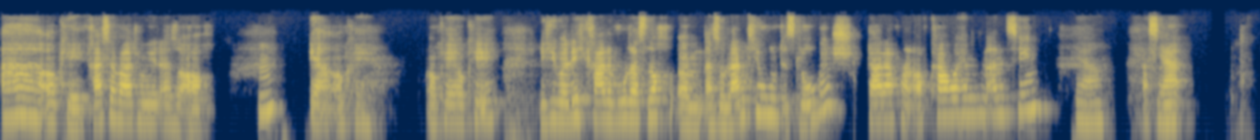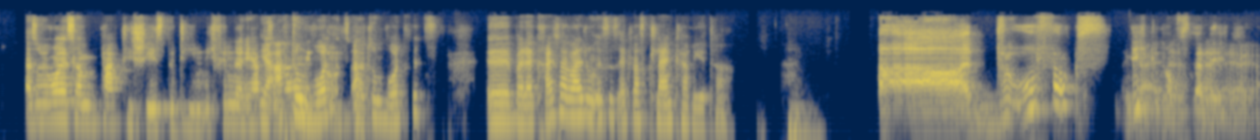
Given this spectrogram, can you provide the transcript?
Ah, okay. Kreisverwaltung geht also auch. Hm? Ja, okay. Okay, okay. Ich überlege gerade, wo das noch, ähm, also Landjugend ist logisch, da darf man auch Karohemden anziehen. Ja. Achso. ja. Also wir wollen jetzt mal ein paar Klischees bedienen. Ich finde, ihr habt Ja, Achtung, Wort, Achtung, Wortwitz. Äh, bei der Kreisverwaltung ist es etwas kleinkarierter. Ah, du Fuchs. Ich geil, glaub's ja, nicht. Ja, ja, ja.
